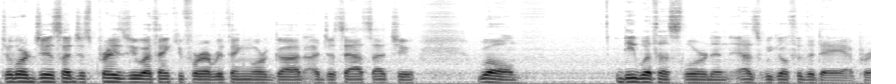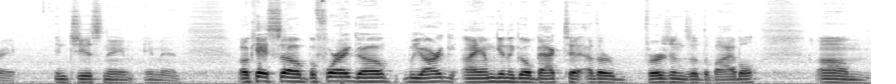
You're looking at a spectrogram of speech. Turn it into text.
Dear Lord Jesus, I just praise you. I thank you for everything, Lord God. I just ask that you will be with us, Lord, and as we go through the day, I pray. In Jesus' name, amen. Okay, so before I go, we are I am going to go back to other versions of the Bible. Um,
